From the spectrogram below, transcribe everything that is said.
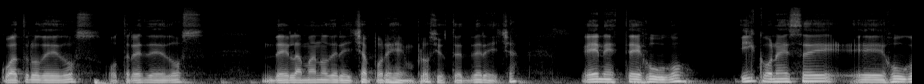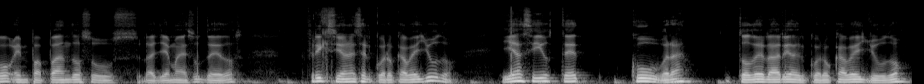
cuatro dedos o tres dedos de la mano derecha, por ejemplo, si usted derecha, en este jugo y con ese eh, jugo empapando sus, la yema de sus dedos, fricciones el cuero cabelludo. Y así usted cubra todo el área del cuero cabelludo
